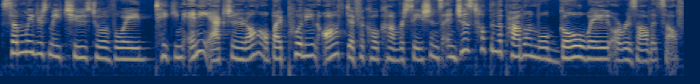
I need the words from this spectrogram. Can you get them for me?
Some leaders may choose to avoid taking any action at all by putting off difficult conversations and just hoping the problem will go away or resolve itself.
